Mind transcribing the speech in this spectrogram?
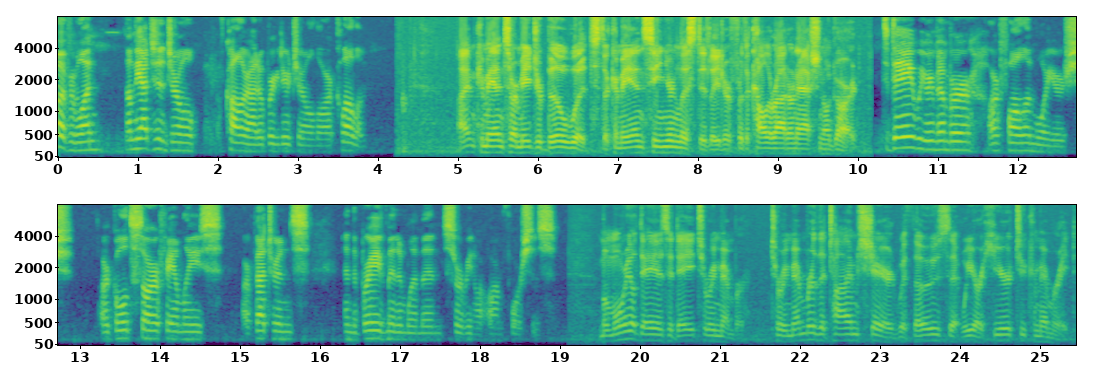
everyone. I'm the Adjutant General of Colorado, Brigadier General Laura Clellan. I am Command Sergeant Major Bill Woods, the Command Senior Enlisted Leader for the Colorado National Guard. Today, we remember our fallen warriors, our Gold Star families, our veterans, and the brave men and women serving our armed forces. Memorial Day is a day to remember, to remember the times shared with those that we are here to commemorate,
